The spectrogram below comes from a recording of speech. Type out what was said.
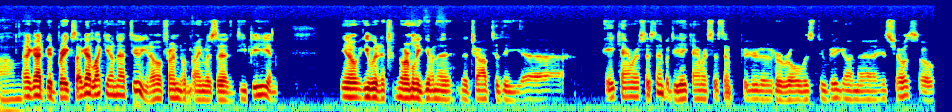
Um, I got good breaks. I got lucky on that too. You know, a friend of mine was a DP, and you know he would have normally given the, the job to the uh, A camera assistant, but the A camera assistant figured that her role was too big on uh, his shows, so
